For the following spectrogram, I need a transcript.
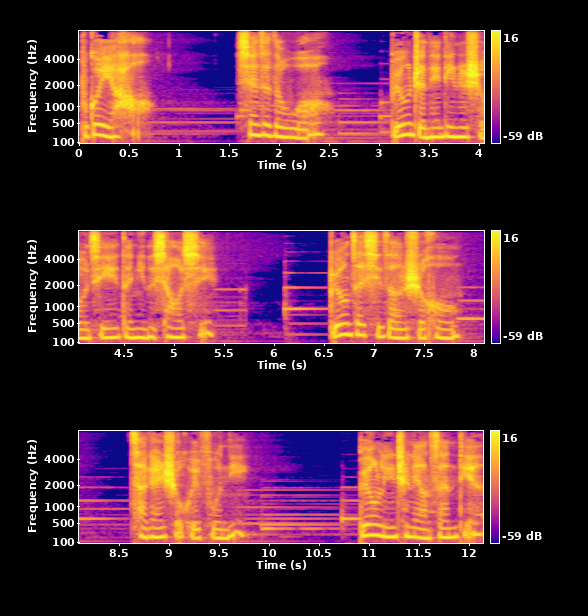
不过也好，现在的我不用整天盯着手机等你的消息，不用在洗澡的时候擦干手回复你，不用凌晨两三点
